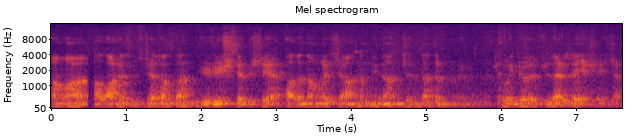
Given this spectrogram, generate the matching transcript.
Ama Allah-u Celal'dan yürüyüşte bir şey alınamayacağının inancındadır müminler. Koyduğu ölçülerle yaşayacak.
